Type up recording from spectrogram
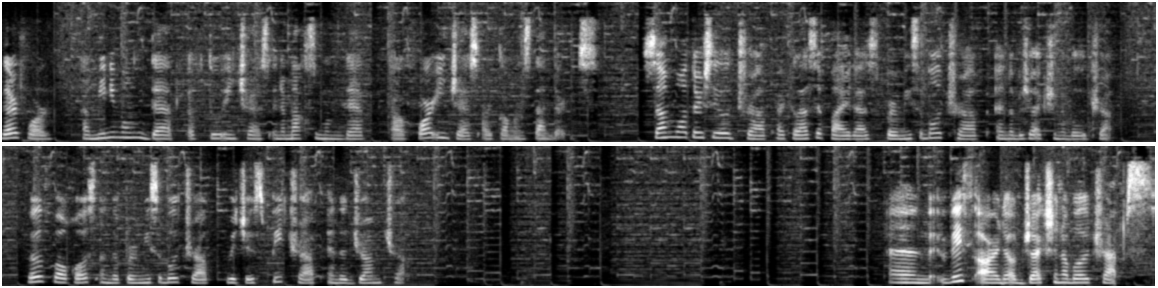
Therefore, a minimum depth of 2 inches and a maximum depth of 4 inches are common standards. Some water-sealed trap are classified as permissible trap and objectionable trap. We'll focus on the permissible trap which is P-trap and the drum trap. And these are the objectionable traps.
